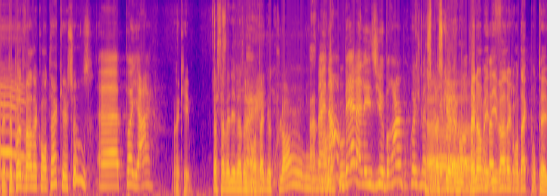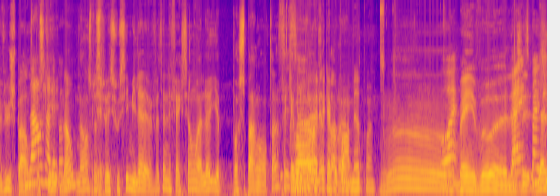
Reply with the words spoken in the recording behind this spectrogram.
Mais t'as pas de verre de contact, quelque chose? Euh, pas hier. OK. Ça, ça avait des verres de Ben, contact de couleur ou? ah, Ben pas? non, Belle, elle a les yeux bruns. Pourquoi je me suis Euh, pas parce que- euh, non, mais des verres de contact pour ta vue, je parle. Non, Parce que- pas. Non? Non, c'est parce Ok. que le souci, Mila, elle avait fait une infection à l'œil il n'y a pas super longtemps. C'est Fait qu'elle qu'elle peut pas en mettre, ouais. Mmh, Ouais. Ben va, euh, Ben, la, la que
